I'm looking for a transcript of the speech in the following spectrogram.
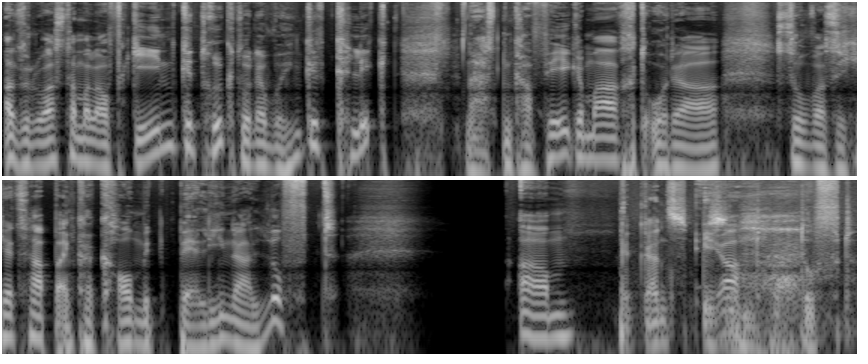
also du hast da mal auf Gehen gedrückt oder wohin geklickt, dann hast einen Kaffee gemacht oder so, was ich jetzt habe, ein Kakao mit Berliner Luft. Ähm, Der ganz Ja. besondere Duft.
